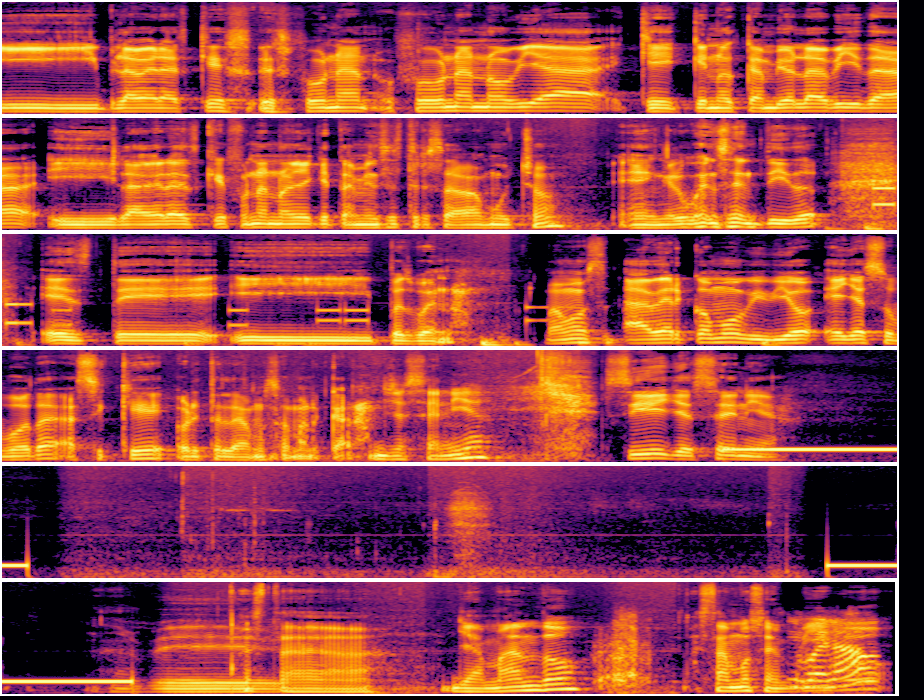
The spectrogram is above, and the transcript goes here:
Y la verdad es que fue una, fue una novia que, que nos cambió la vida. Y la verdad es que fue una novia que también se estresaba mucho, en el buen sentido. Este, y pues bueno, Vamos a ver cómo vivió ella su boda, así que ahorita le vamos a marcar. Yesenia. Sí, Yesenia. A ver. Está llamando. Estamos en vivo. bueno.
